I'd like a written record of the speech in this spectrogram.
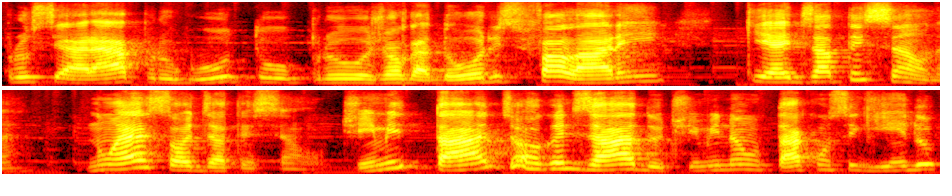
para o Ceará, para o Guto, para os jogadores falarem que é desatenção, né? Não é só desatenção. O time está desorganizado, o time não está conseguindo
